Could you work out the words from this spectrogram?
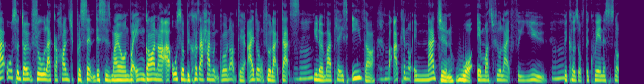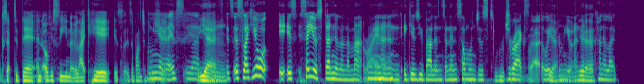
I also don't feel like a hundred percent this is my own. But in Ghana, I also because I haven't grown up there, I don't feel like that's mm-hmm. you know my place either. Mm-hmm. But I cannot imagine what it must feel like for you mm-hmm. because of the queerness that's not accepted there, and obviously you know like here is is a bunch of bullshit. Yeah, it's yeah, Yeah. It's, it's it's like you're. It- It's say you're standing on a mat, right, Mm-hmm. and it gives you balance, and then someone just drags that away Yeah. from you, and Yeah. then you're kind of like,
